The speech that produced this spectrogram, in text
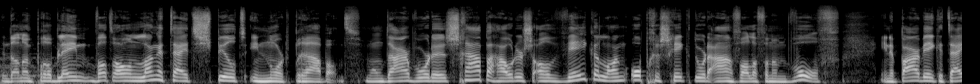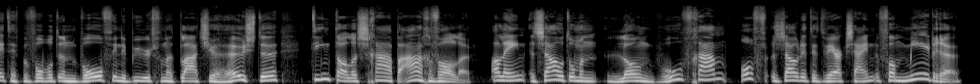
En dan een probleem wat al een lange tijd speelt in Noord-Brabant. Want daar worden schapenhouders al wekenlang opgeschikt door de aanvallen van een wolf. In een paar weken tijd heeft bijvoorbeeld een wolf in de buurt van het plaatsje Heusden tientallen schapen aangevallen. Alleen zou het om een lone wolf gaan of zou dit het werk zijn van meerdere?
